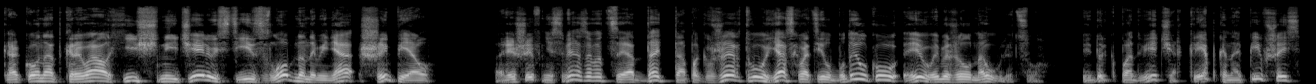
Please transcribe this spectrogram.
как он открывал хищные челюсти и злобно на меня шипел. Решив не связываться и отдать тапок в жертву, я схватил бутылку и выбежал на улицу. И только под вечер, крепко напившись,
